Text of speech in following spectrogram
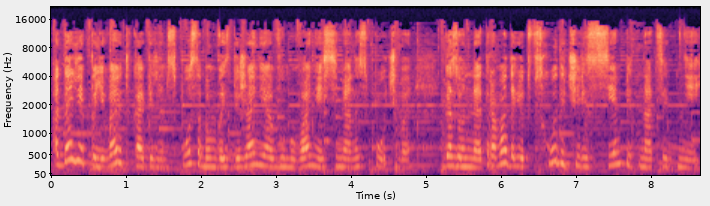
а далее поливают капельным способом во избежание вымывания семян из почвы. Газонная трава дает всходы через 7-15 дней.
